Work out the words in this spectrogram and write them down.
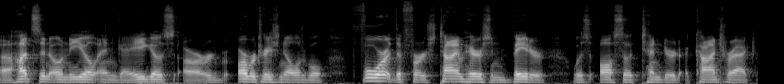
Uh, Hudson, O'Neill, and Gallegos are arbitration eligible for the first time. Harrison Bader was also tendered a contract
